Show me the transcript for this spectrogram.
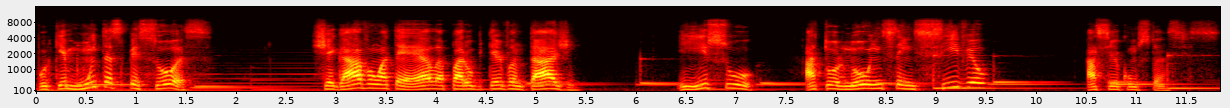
porque muitas pessoas chegavam até ela para obter vantagem e isso a tornou insensível às circunstâncias.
